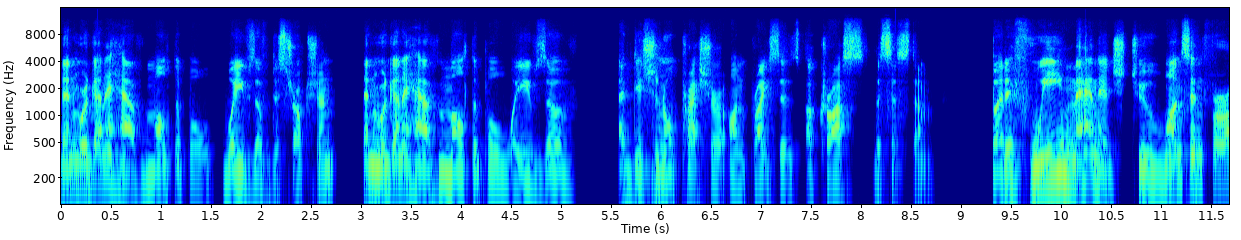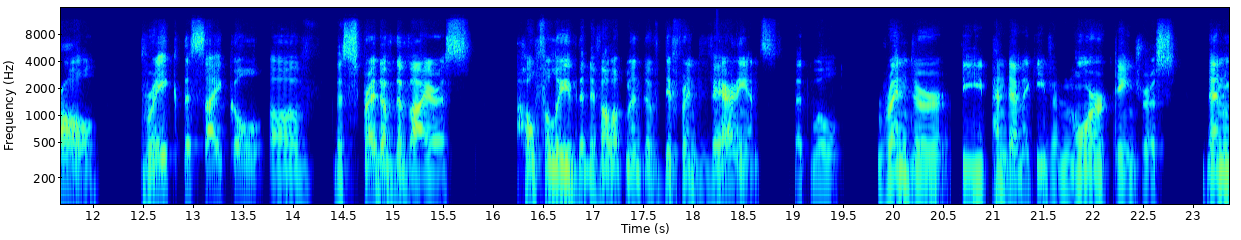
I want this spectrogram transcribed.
then we're going to have multiple waves of disruption. Then we're going to have multiple waves of additional pressure on prices across the system. But if we manage to once and for all break the cycle of the spread of the virus, hopefully the development of different variants that will render the pandemic even more dangerous, then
